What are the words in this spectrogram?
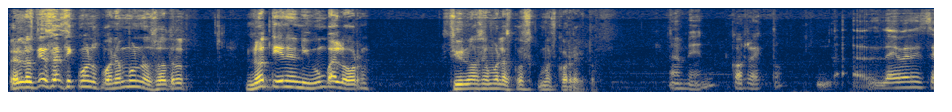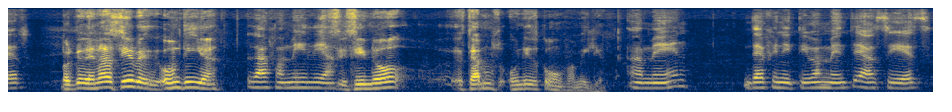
Pero los días así como los ponemos nosotros, no tienen ningún valor si no hacemos las cosas como es correcto. Amén, correcto. Debe de ser. Porque de nada sirve un día la familia. Si, no, estamos unidos como familia. Amén. Definitivamente así es.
